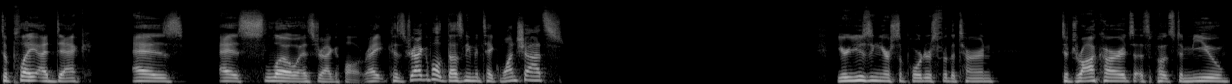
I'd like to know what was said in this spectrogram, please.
to play a deck as as slow as Dragapult, right? Because Dragapult doesn't even take one shots. You're using your supporters for the turn to draw cards as opposed to Mew,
